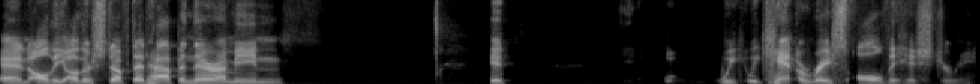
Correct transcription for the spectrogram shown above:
and all the other stuff that happened there, I mean, it we we can't erase all the history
